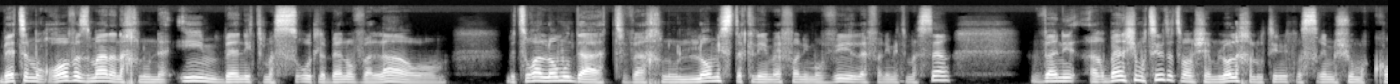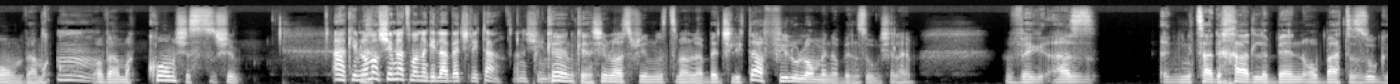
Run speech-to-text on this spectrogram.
בעצם רוב הזמן אנחנו נעים בין התמסרות לבין הובלה או בצורה לא מודעת ואנחנו לא מסתכלים איפה אני מוביל איפה אני מתמסר. ואני הרבה אנשים מוצאים את עצמם שהם לא לחלוטין מתמסרים בשום מקום והמק... mm. והמקום ש... ש... אה, כי הם לא מרשים לעצמם נגיד לאבד שליטה, אנשים. כן, כן, אנשים לא מרשים לעצמם לאבד שליטה, אפילו לא מן הבן זוג שלהם. ואז מצד אחד לבן או בת הזוג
